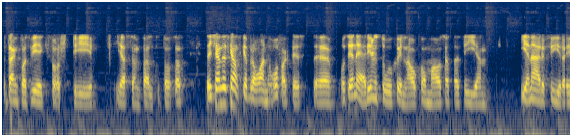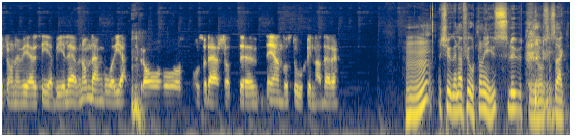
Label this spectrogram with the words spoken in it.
Med tanke på att vi gick först i, i SM-fältet då. Så att det kändes ganska bra ändå faktiskt. Eh, och sen är det ju en stor skillnad att komma och sätta sig i en, i en R4 ifrån en VRC-bil. Även om den går jättebra och, och sådär. Så att eh, det är ändå stor skillnad där. Mm. 2014 är ju slut nu och som sagt,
